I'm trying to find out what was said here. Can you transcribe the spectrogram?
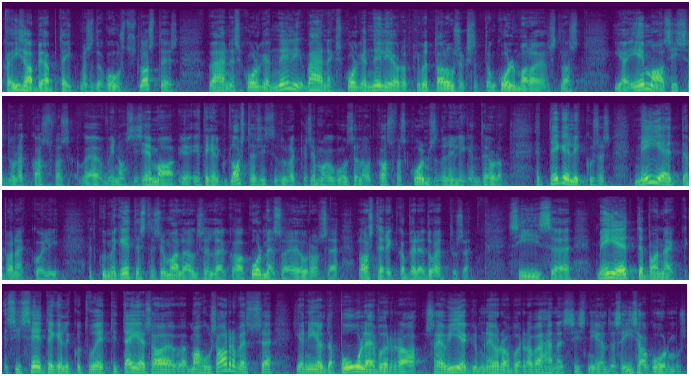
ka isa peab täitma seda kohustust laste ees, vähenes kolmkümmend neli, väheneks kolmkümmend neli eurot, kui võtta aluseks, et on kolm alaealist last ja ema sissetulek kasvas või noh, siis ema ja tegelikult laste sissetulek, kes emaga koos elavad, kasvas kolmsada nelikümmend eurot. et tegelikkuses meie ettepanek oli, et kui me kehtestasime omal ajal selle ka kolmesaja eurose lasterikka pere toetuse, siis äh, meie ettepanek, siis see tegelikult võeti täies mahus arvesse ja nii-öelda poole võrra, saja viiekümne euro võrra vähenes siis nii-öelda see isa koormus.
